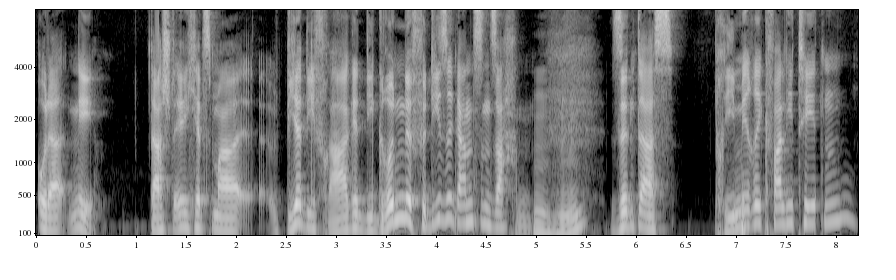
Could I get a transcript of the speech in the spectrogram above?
oder nee, da stelle ich jetzt mal dir die Frage, die Gründe für diese ganzen Sachen, sind das primäre Qualitäten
